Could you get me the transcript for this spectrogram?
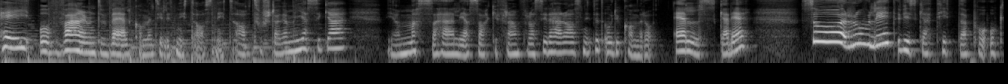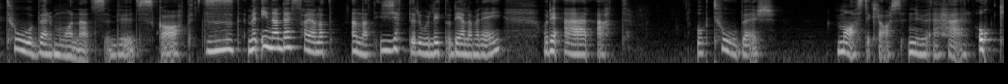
Hej och varmt välkommen till ett nytt avsnitt av Torsdagar med Jessica. Vi har massa härliga saker framför oss i det här avsnittet och du kommer att älska det. Så roligt! Vi ska titta på oktober månads budskap. Men innan dess har jag något annat jätteroligt att dela med dig. Och det är att oktobers masterclass nu är här. Och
